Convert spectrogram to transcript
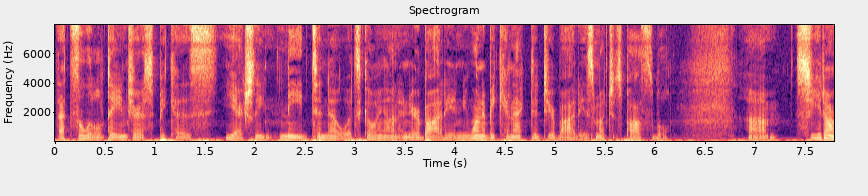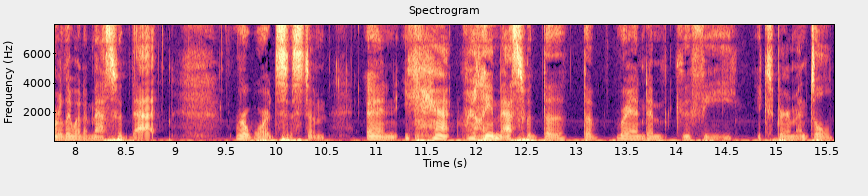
that's a little dangerous because you actually need to know what's going on in your body, and you want to be connected to your body as much as possible. Um, so you don't really want to mess with that reward system and you can't really mess with the the random goofy experimental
